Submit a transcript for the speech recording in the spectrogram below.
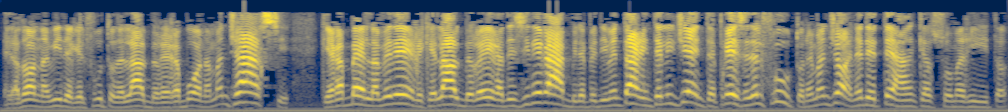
E la donna vide che il frutto dell'albero era buono a mangiarsi, che era bello a vedere, che l'albero era desiderabile per diventare intelligente, prese del frutto, ne mangiò e ne dette anche al suo marito,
